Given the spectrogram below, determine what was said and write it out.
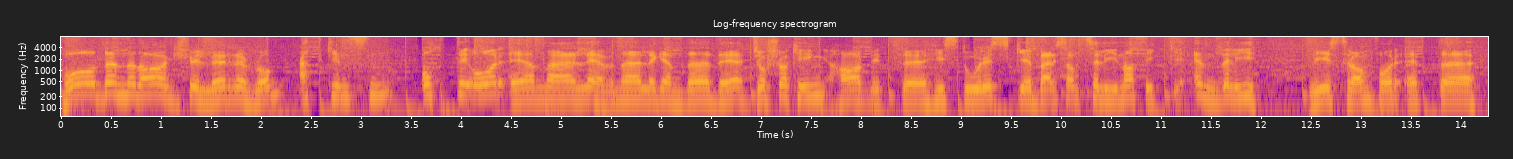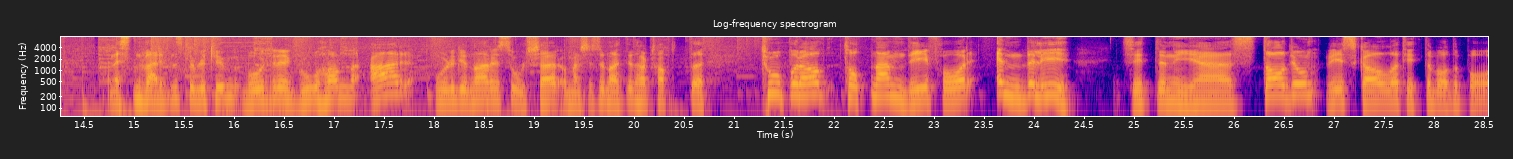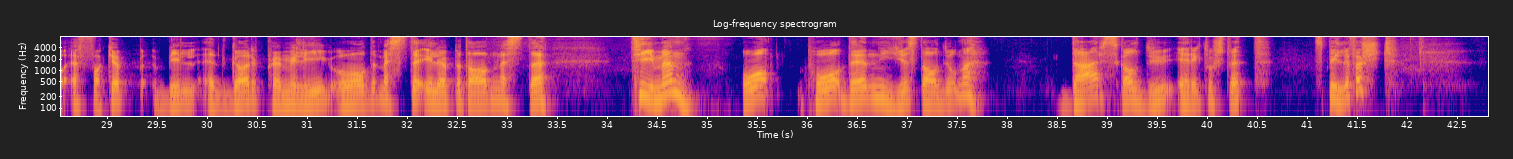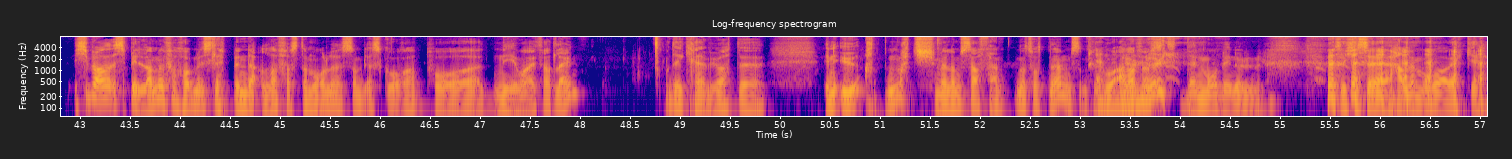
På denne dag fyller Ron Atkinson 80 år, en eh, levende legende. Det Joshua King har blitt eh, historisk. Berzant Selina fikk endelig vist fram for et nesten nesten verdenspublikum hvor god han er. Ole Gunnar Solskjær og Manchester United har tapt eh, to på rad. Tottenham de får endelig sitt nye stadion. Vi skal titte både på FA Cup, Bill Edgar, Premier League og det meste i løpet av den neste timen. Og på det nye stadionet, der skal du, Erik Torstvedt, spille først. Ikke bare spille, men forhåpentlig slippe inn det aller første målet som blir skåra på nye White Hart Lane. Det krever jo at uh, en U18-match mellom Southampton og Tottenham, som skal gå aller først, den må bli 0-0. Så ikke se halve Moa vekke.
